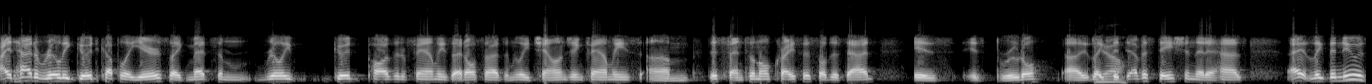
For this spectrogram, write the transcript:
I'd had a really good couple of years, like met some really good positive families. I'd also had some really challenging families. Um, this fentanyl crisis, I'll just add, is is brutal. Uh, like yeah. the devastation that it has. I, like the news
